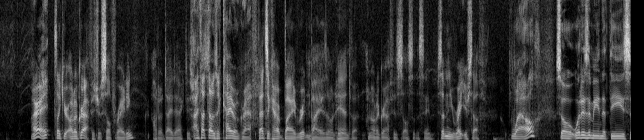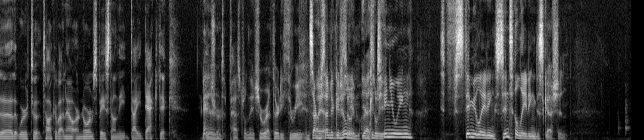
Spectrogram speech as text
All right. It's like your autograph is your self-writing. Autodidact is. I thought that was a chirograph. That's a card by written by his own hand, but an autograph is also the same. Something you write yourself. Well, So, what does it mean that these uh, that we're to talk about now are norms based on the didactic nature? and pastoral nature. We're at 33 in Oh, yeah. Sacrosanctum Concilium. So- yeah, a so we- continuing, s- stimulating, scintillating discussion.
